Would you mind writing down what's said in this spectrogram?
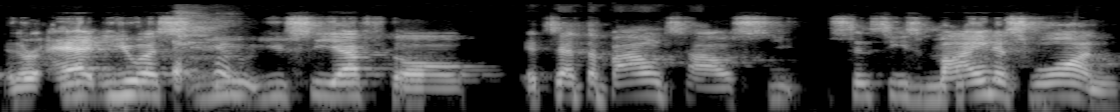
They're at USU UCF though. It's at the bounce house Cincy's minus one.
